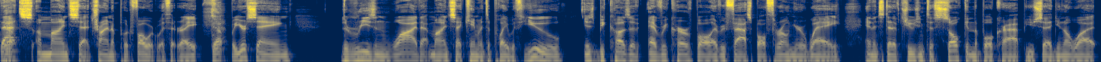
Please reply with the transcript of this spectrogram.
That's yep. a mindset trying to put forward with it, right? Yep. But you're saying the reason why that mindset came into play with you is because of every curveball, every fastball thrown your way, and instead of choosing to sulk in the bullcrap, you said, you know what,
